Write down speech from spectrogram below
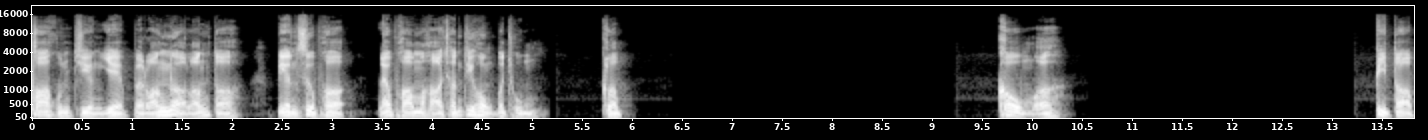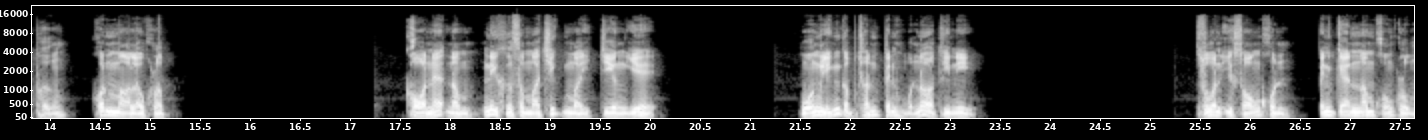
พาคุณเจียงเย่ไปร้องหน้าล้างตาเปลี่ยนเสื้อผ้าแล้วพามาหาฉันที่ห้องประชุม ครับ เข้ามาพี่ต้อเผิง คนมาแล้วครับ ขอแนะนำนี่คือสมาชิกใหม่เจียงเย่หวงหลิงกับฉันเป็นหัวหน้าที่นี่ ส่วนอีกสองคนเป็นแกนนำของกลุ่ม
